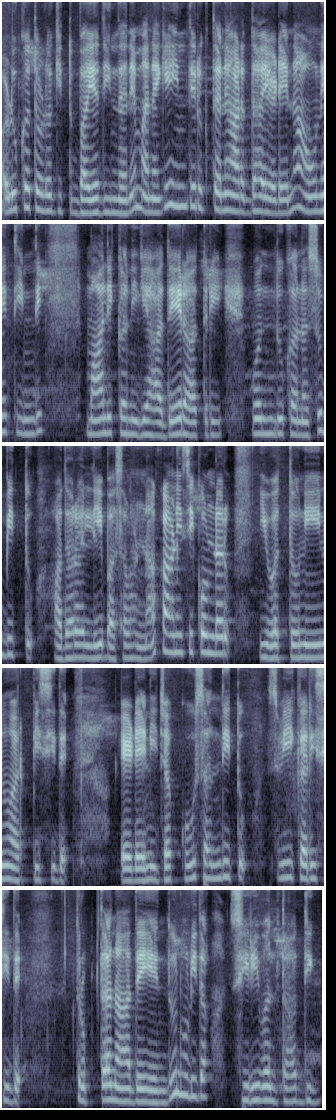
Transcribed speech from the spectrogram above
ಅಳುಕತೊಡಗಿತು ಭಯದಿಂದನೇ ಮನೆಗೆ ಹಿಂತಿರುಗ್ತಾನೆ ಅರ್ಧ ಎಡೆನ ಅವನೇ ತಿಂದು, ಮಾಲೀಕನಿಗೆ ಅದೇ ರಾತ್ರಿ ಒಂದು ಕನಸು ಬಿತ್ತು. ಅದರಲ್ಲಿ ಬಸವಣ್ಣ ಕಾಣಿಸಿಕೊಂಡರು. ಇವತ್ತು ನೀನು ಅರ್ಪಿಸಿದೆ. ಎಡೆ ನಿಜಕ್ಕೂ ಸಂದಿತು, ಸ್ವೀಕರಿಸಿದೆ. ತೃಪ್ತನಾದೆ ಎಂದು ನುಡಿದ ಸಿರಿವಂತ ದಿಗ್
